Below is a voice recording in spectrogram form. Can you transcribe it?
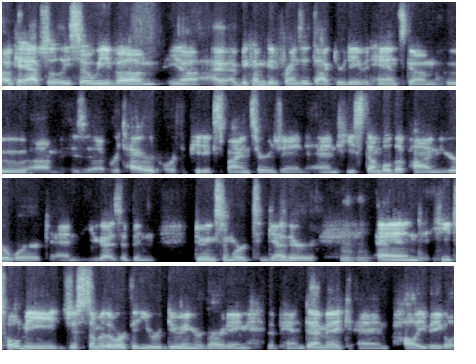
Okay, absolutely. So we've, um, you know, I, have become good friends with Dr. David Hanscom, who um, is a retired orthopedic spine surgeon, and he stumbled upon your work, and you guys have been doing some work together. Mm-hmm. And he told me just some of the work that you were doing regarding the pandemic and polyvagal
